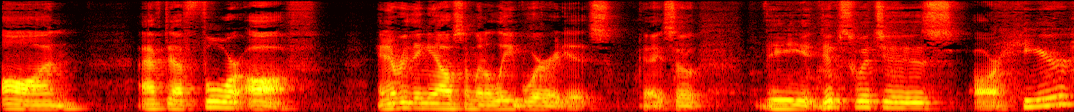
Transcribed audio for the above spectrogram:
on. I have to have 4 off. And everything else I'm going to leave where it is. Okay, so the dip switches are here.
